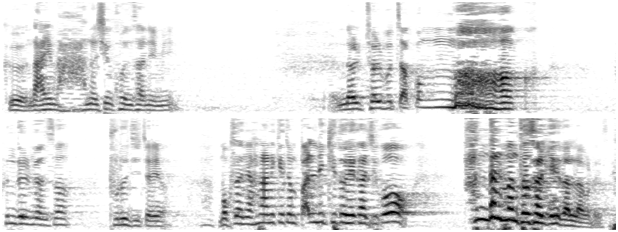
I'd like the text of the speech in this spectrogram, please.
그 나이 많으신 권사님이 널 절붙잡고 막 흔들면서 부르짖어요. 목사님 하나님께 좀 빨리 기도해가지고 한 달만 더 살게 해달라고 그랬어요.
